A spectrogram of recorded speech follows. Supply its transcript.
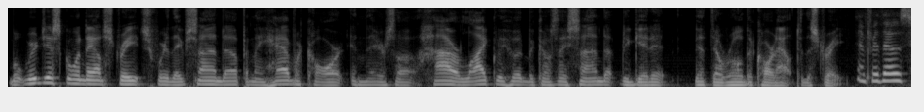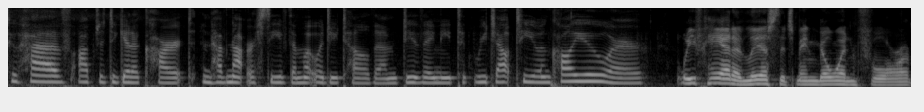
But we're just going down streets where they've signed up and they have a cart, and there's a higher likelihood because they signed up to get it that they'll roll the cart out to the street. And for those who have opted to get a cart and have not received them, what would you tell them? Do they need to reach out to you and call you, or? We've had a list that's been going for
